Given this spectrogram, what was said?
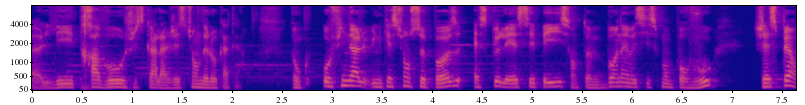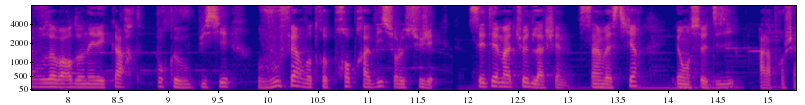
euh, les travaux jusqu'à la gestion des locataires. Donc au final, une question se pose, est-ce que les SCPI sont un bon investissement pour vous? J'espère vous avoir donné les cartes pour que vous puissiez vous faire votre propre avis sur le sujet. C'était Mathieu de la chaîne S'investir et on se dit à la prochaine.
